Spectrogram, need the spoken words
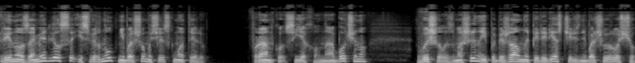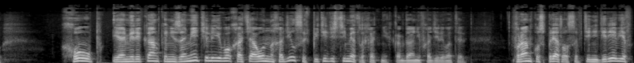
Рено замедлился и свернул к небольшому сельскому отелю. Франко съехал на обочину, вышел из машины и побежал на перерез через небольшую рощу. Хоуп и американка не заметили его, хотя он находился в 50 метрах от них, когда они входили в отель. Франко спрятался в тени деревьев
